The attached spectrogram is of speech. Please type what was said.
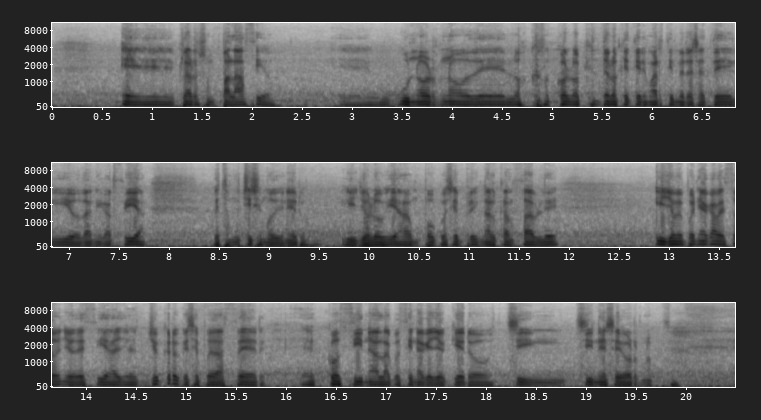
eh, claro, son palacios. Eh, un horno de los, con los de los que tiene Martín Berasategui o Dani García cuesta muchísimo dinero y yo lo veía un poco siempre inalcanzable y yo me ponía cabezón, yo decía, yo, yo creo que se puede hacer eh, cocina, la cocina que yo quiero sin, sin ese horno.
